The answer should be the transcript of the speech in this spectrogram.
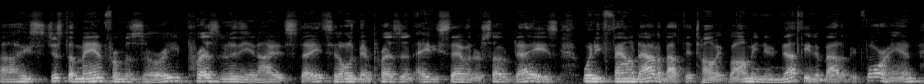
uh, he's just a man from Missouri, president of the United States. Had only been president 87 or so days when he found out about the atomic bomb. He knew nothing about it beforehand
